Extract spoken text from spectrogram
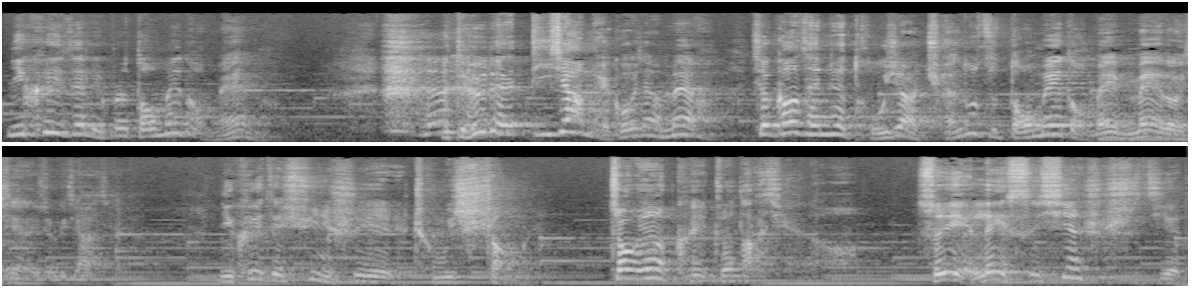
你可以在里边倒买倒卖嘛，对不对？低价买高价卖啊。像刚才那个头像，全都是倒买倒卖，卖到现在这个价钱。你可以在虚拟世界里成为商人，照样可以赚大钱的啊。所以，类似现实世界的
